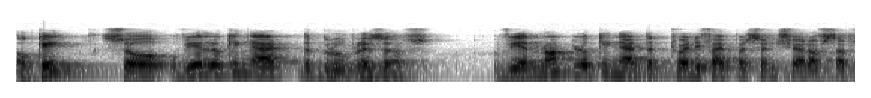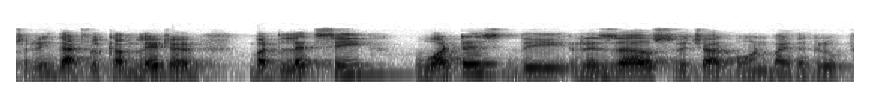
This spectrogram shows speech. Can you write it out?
Okay, so we are looking at the group reserves. We are not looking at the 25% share of subsidiary that will come later, but let's see what is the reserves which are owned by the group.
